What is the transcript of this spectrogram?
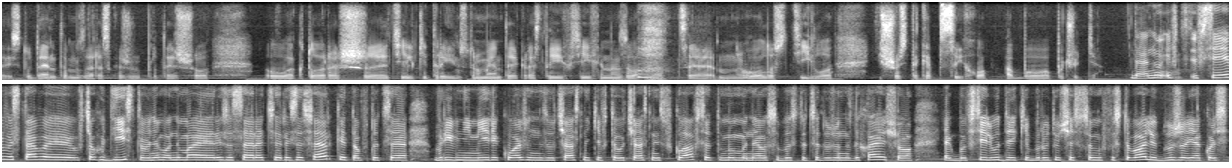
е, і студентам зараз кажу про те, що у актора ж тільки три інструменти, якраз ти їх всіх і назвала. Це голос, тіло і щось таке психо або почуття. Да, ну і в- всієї вистави в цього дійства в нього немає режисера чи режисерки, тобто це в рівній мірі кожен з учасників та учасниць вклався. Тому мене особисто це дуже надихає, що якби всі люди, які беруть участь в цьому фестивалі, дуже якось.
